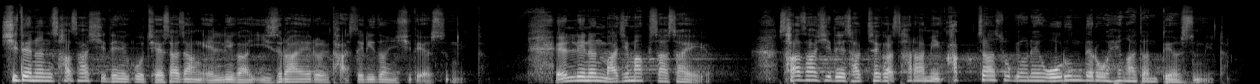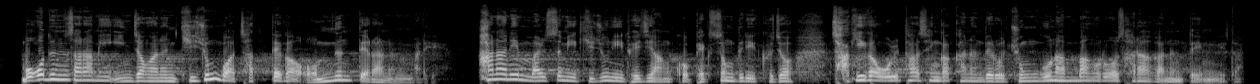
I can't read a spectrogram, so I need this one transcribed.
시대는 사사 시대이고 제사장 엘리가 이스라엘을 다스리던 시대였습니다. 엘리는 마지막 사사예요. 사사 시대 자체가 사람이 각자 소견에 옳은 대로 행하던 때였습니다. 모든 사람이 인정하는 기준과 잣대가 없는 때라는 말이에요. 하나님 말씀이 기준이 되지 않고 백성들이 그저 자기가 옳다 생각하는 대로 중구난방으로 살아가는 때입니다.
